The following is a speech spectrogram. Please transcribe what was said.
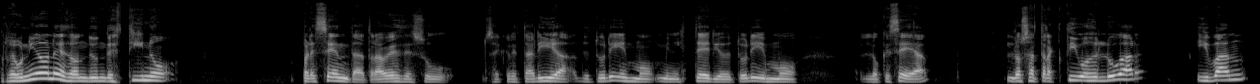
reuniones donde un destino presenta a través de su Secretaría de Turismo, Ministerio de Turismo, lo que sea, los atractivos del lugar y van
